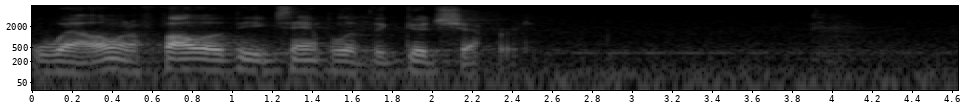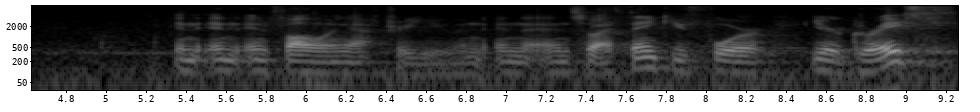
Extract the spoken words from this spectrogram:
well. I want to follow the example of the good shepherd in, in, in following after you. And, and, and so I thank you for your grace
